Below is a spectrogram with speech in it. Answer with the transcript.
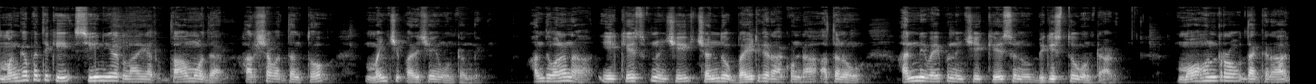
మంగపతికి సీనియర్ లాయర్ దామోదర్ హర్షవర్ధన్తో మంచి పరిచయం ఉంటుంది. అందువలన ఈ కేసు నుంచి చందు బయటికి రాకుండా అతను అన్ని వైపుల నుంచి కేసును బిగిస్తూ ఉంటాడు. మోహన్ రావు దగ్గర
